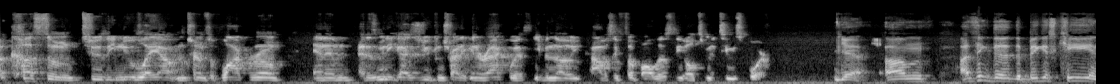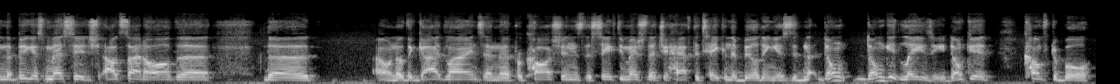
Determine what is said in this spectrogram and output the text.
accustomed to the new layout in terms of locker room and then as many guys as you can try to interact with, even though obviously football is the ultimate team sport. Yeah. Um, I think the, the biggest key and the biggest message outside of all the the I don't know the guidelines and the precautions, the safety measures that you have to take in the building is don't don't get lazy, don't get comfortable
